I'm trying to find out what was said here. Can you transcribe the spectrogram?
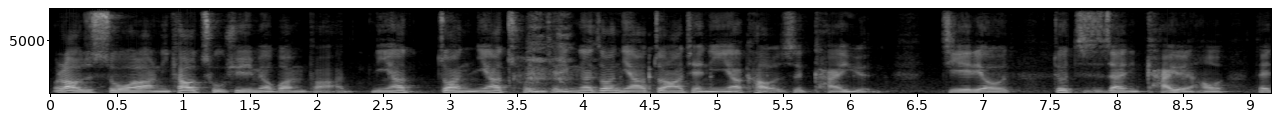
我老实说啊，你靠储蓄是没有办法。你要赚，你要存钱，应该说你要赚到钱，你要靠的是开源节流，就只是在你开源后再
